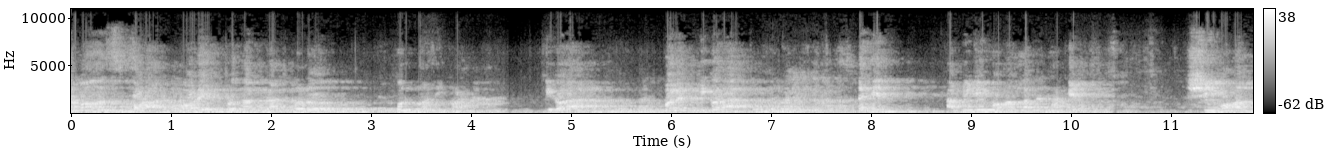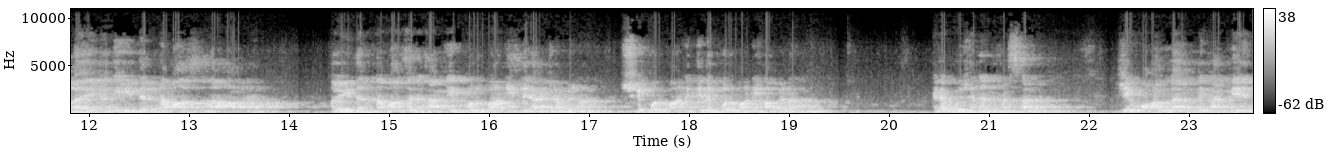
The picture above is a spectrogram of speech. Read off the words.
নামাজ পড়ার পরে প্রধান কাজ হলো কুরবানি করা। কি করা? বলেন, কি করা? দেখেন, আপনি যে মহল্লাতে থাকেন সেই মহল্লায় যদি ঈদের নামাজ না হয়, তো ঈদের নামাজের আগে কোরবানি দেয়া যাবে না। সে কোরবানি দিলে কোরবানি হবে না। এটা বুঝে নেন যে মহল্লায় আপনি থাকেন,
